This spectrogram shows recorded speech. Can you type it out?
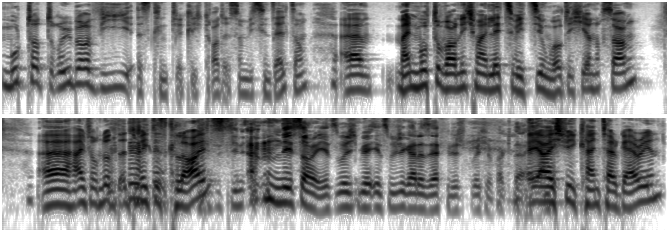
Mutter drüber, wie, es klingt wirklich gerade so ein bisschen seltsam, ähm, meine Mutter war nicht meine letzte Beziehung, wollte ich hier noch sagen. Äh, einfach nur, damit es klar ist. nee, sorry, jetzt muss ich mir, jetzt muss ich gerade sehr viele Sprüche verkneifen. Ja, ich bin kein Targaryen.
